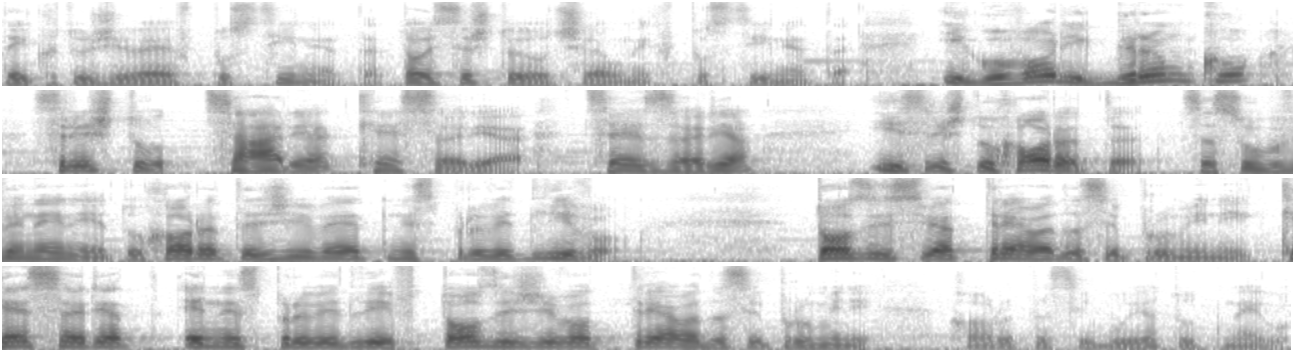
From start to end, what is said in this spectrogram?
тъй като живее в пустинята. Той също е отшелник в пустинята. И говори гръмко срещу царя, кесаря, цезаря, и срещу хората с обвинението. Хората живеят несправедливо. Този свят трябва да се промени. Кесарят е несправедлив. Този живот трябва да се промени. Хората се боят от него.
